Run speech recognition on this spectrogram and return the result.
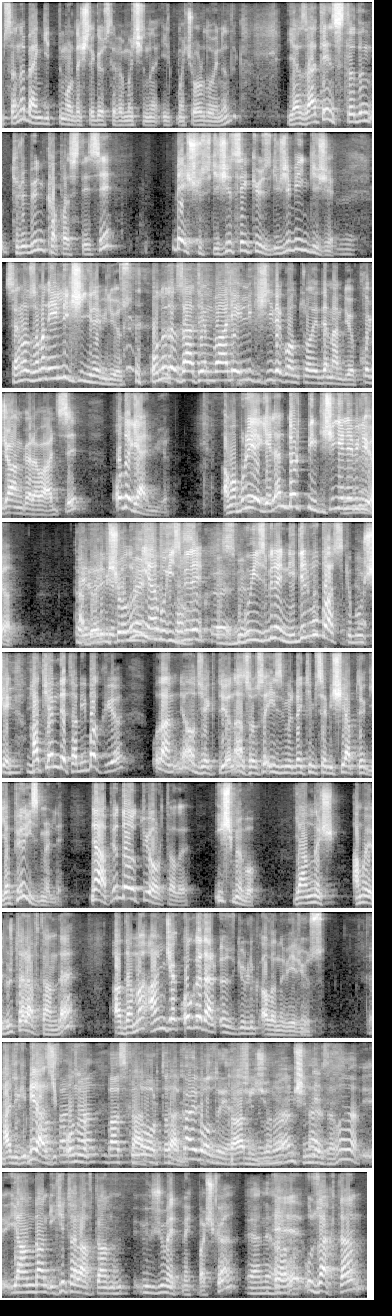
sana ben gittim orada işte Göztepe maçını ilk maçı orada oynadık. Ya zaten stadın tribün kapasitesi 500 kişi, 800 kişi, 1000 kişi. Sen o zaman 50 kişi girebiliyorsun. Onu da zaten vali 50 kişiyi de kontrol edemem diyor. Koca Ankara valisi. O da gelmiyor. Ama buraya gelen 4000 kişi gelebiliyor. Ya böyle bir şey olur mu ya? Bu İzmir'e bu İzmir'e nedir bu baskı bu şey? Hakem de tabii bakıyor. Ulan ne olacak diyor. Nasıl olsa İzmir'de kimse bir şey yaptı. Yapıyor İzmirli. Ne yapıyor? Dağıtıyor ortalığı. İş mi bu? Yanlış. Ama öbür taraftan da adama ancak o kadar özgürlük alanı veriyorsun. Halbuki birazcık Hasan onu Can baskılı Tabii, ortamı tabii. kayboldu yani. Tabii Şimdi canım. bunu Şimdi her zaman- e, yandan iki taraftan hücum etmek başka. Yani e, uzaktan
